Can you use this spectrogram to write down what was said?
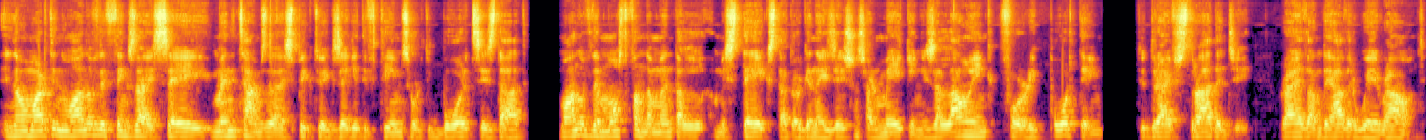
You know, Martin, one of the things that I say many times that I speak to executive teams or to boards is that one of the most fundamental mistakes that organizations are making is allowing for reporting to drive strategy rather than the other way around.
